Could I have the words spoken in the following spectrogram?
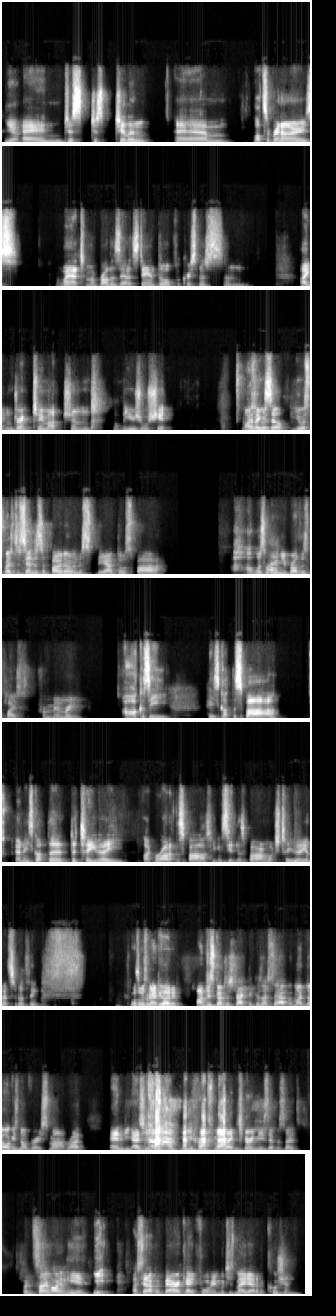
Yeah. and just just chilling. Um, lots of renos. Went out to my brother's out at Stanthorpe for Christmas and ate and drank too much and all the usual shit. How about you, yourself? Were, you were supposed to send us a photo in the, the outdoor spa Oh, was from I? your brother's place from memory. Oh, because he he's got the spa and he's got the the TV like right at the spa, so you can sit in the spa and watch TV and that sort of thing. Well, there was no Pretty good. photo. I've just got distracted because I set up, but my dog is not very smart, right? And as you know, he, hum- he humps my leg during these episodes. But it's so hot in here. Yeah, I set up a barricade for him, which is made out of a cushion,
